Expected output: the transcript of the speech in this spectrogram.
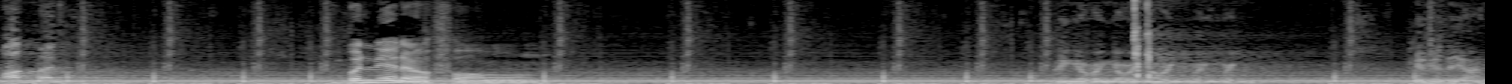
Come on, man. Banana phone. Ring a ring a ring a ring ring ring. Okay, here they are.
